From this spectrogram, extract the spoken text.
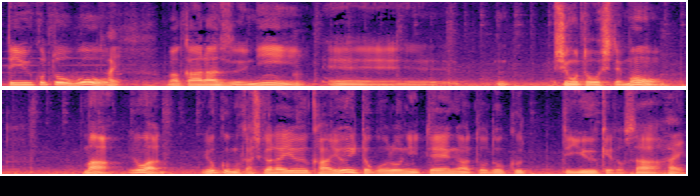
っていうことをはい。分からずに、えー仕事をしても、まあ要はよく昔から言うかゆいところに手が届くって言うけどさ、はい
